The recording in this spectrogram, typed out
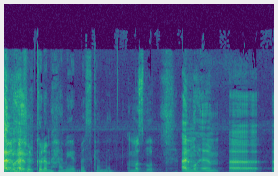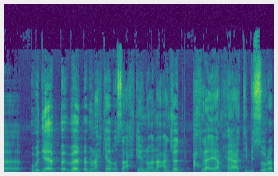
المهم. البشر كلهم حمير بس كمل. مزبوط المهم آه آه وبدي قبل ما أحكي هالقصة أحكي إنه أنا عن جد أحلى أيام حياتي بصورة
